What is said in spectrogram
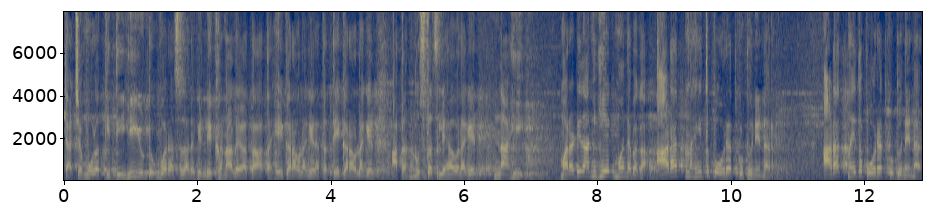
त्याच्यामुळं कितीही यूट्यूबवर असं झालं की लेखन आलंय आता आता हे करावं लागेल आता ते करावं लागेल आता नुसतंच लिहावं लागेल. नाही. मराठीत आणखी एक म्हण आहे बघा आडात नाही तर पोहऱ्यात कुठून येणार? आडात नाही तर पोहऱ्यात कुठून येणार?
